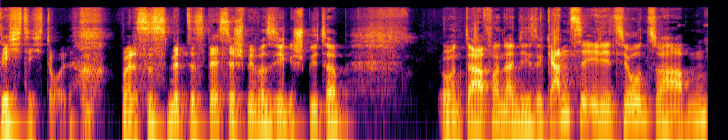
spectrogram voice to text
richtig doll. Weil das ist mit das beste Spiel, was ich je gespielt habe. Und davon dann diese ganze Edition zu haben,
